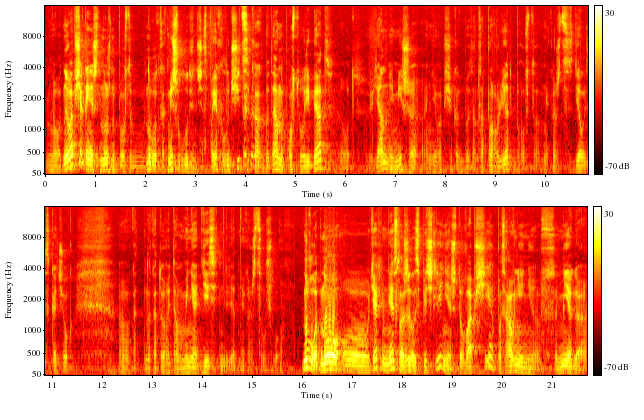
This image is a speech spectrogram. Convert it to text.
Вот. Ну и вообще, конечно, нужно просто, ну вот как Миша Гудвин сейчас поехал учиться, как бы, да, но просто у ребят, вот, Ян и Миша, они вообще как бы там за пару лет просто, мне кажется, сделали скачок, э, на который там у меня 10 лет, мне кажется, ушло. Ну вот, но у меня сложилось впечатление, что вообще по сравнению с мега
